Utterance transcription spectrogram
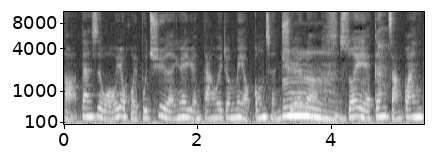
啊，但是我又回不去了，因为原单位就没有工程缺了，嗯、所以跟长官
